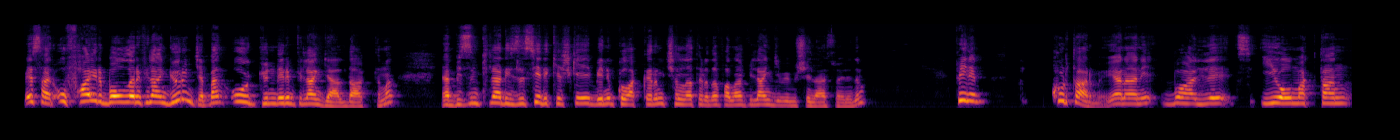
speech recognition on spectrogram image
vesaire. O fireball'ları falan görünce ben o günlerim falan geldi aklıma. Ya bizimkiler izleseydi keşke benim kulaklarımı çınlatırdı falan filan gibi bir şeyler söyledim. Film kurtarmıyor. Yani hani bu haliyle iyi olmaktan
